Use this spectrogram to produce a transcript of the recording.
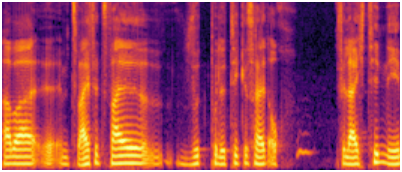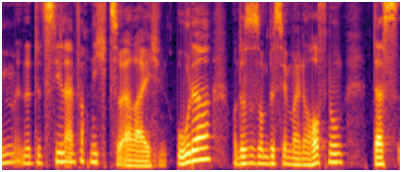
Aber äh, im Zweifelsfall wird Politik es halt auch vielleicht hinnehmen, das Ziel einfach nicht zu erreichen. Oder, und das ist so ein bisschen meine Hoffnung, dass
